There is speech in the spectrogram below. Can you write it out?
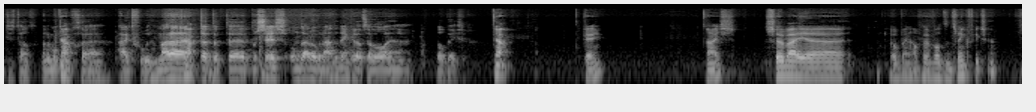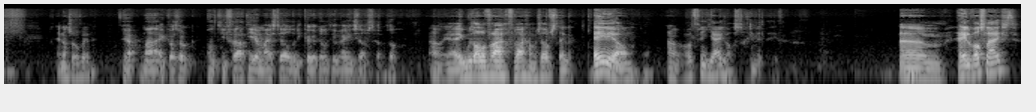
is dat, maar dat moet ik Ja. nog eh, uitvoeren. Maar Ja. dat, het eh, proces om daarover na te denken, dat is wel, wel bezig. Oké. Nice. Zullen wij... ik loop bijna af even wat te drinken fixen? En dan zo verder? Ja, maar ik was ook, want die vraag die je aan mij stelde, die kun je natuurlijk aan jezelf stellen, toch? Oh ja, ik moet alle vragen vandaag aan mezelf stellen. Elian. Oh, wat vind jij lastig in dit leven? Ehm, hele waslijst,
